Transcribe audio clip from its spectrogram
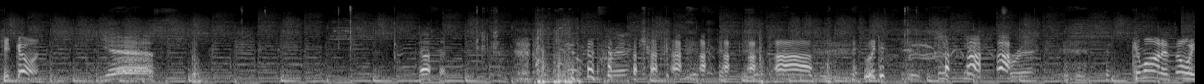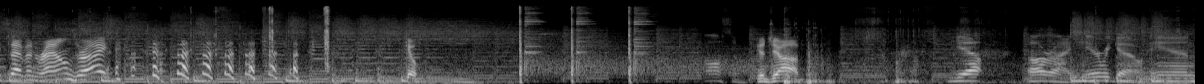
Keep going. Yes! Nothing. Look at, come on, it's only seven rounds, right? go. Awesome. Good job. Yep. All right, here we go. And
